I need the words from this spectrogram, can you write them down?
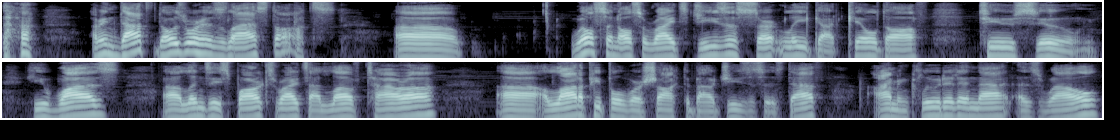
I mean, that those were his last thoughts. Uh, Wilson also writes Jesus certainly got killed off too soon. He was. Uh, Lindsay Sparks writes, I love Tara. Uh, a lot of people were shocked about Jesus' death. I'm included in that as well.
